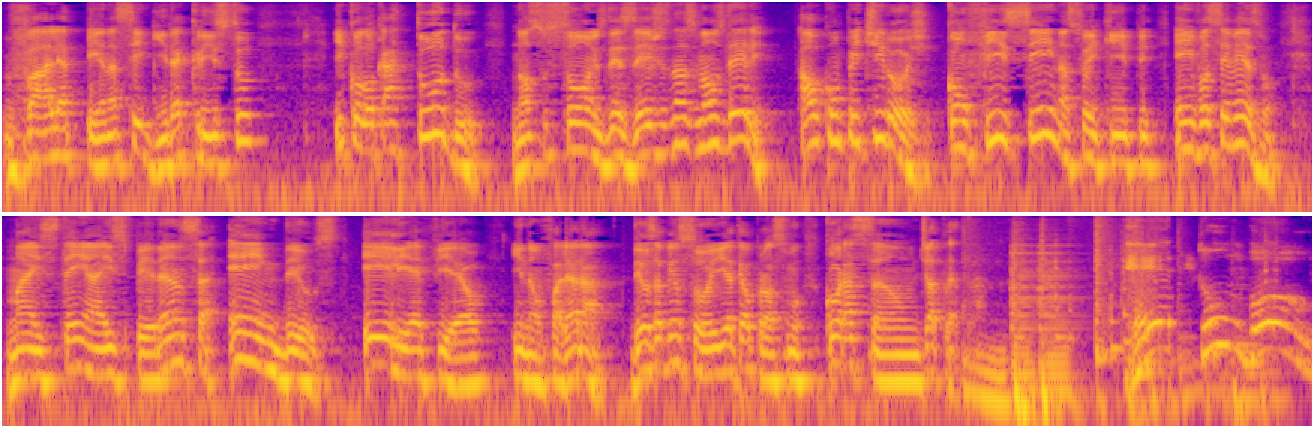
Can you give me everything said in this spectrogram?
Vale a pena seguir a Cristo e colocar tudo, nossos sonhos, desejos nas mãos dele. Ao competir hoje, confie sim na sua equipe, em você mesmo, mas tenha esperança em Deus. Ele é fiel e não falhará. Deus abençoe e até o próximo Coração de Atleta. Retumbou!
